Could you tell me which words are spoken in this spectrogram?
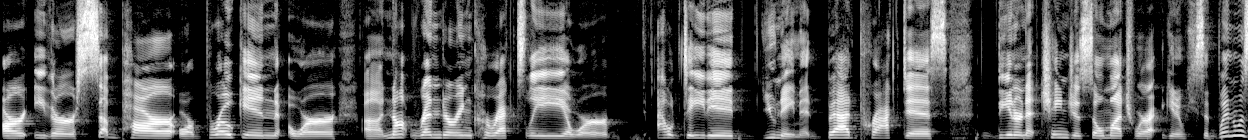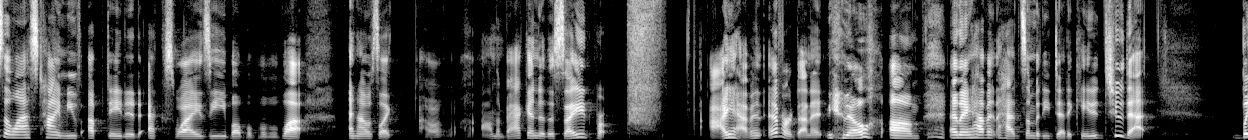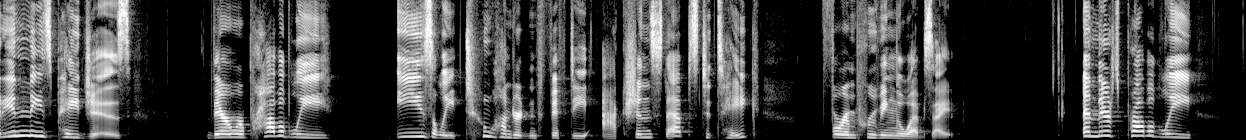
are either subpar or broken or uh, not rendering correctly or outdated you name it bad practice the internet changes so much where you know he said when was the last time you've updated xyz blah blah blah blah blah and i was like on the back end of the site i haven't ever done it you know um, and i haven't had somebody dedicated to that but in these pages, there were probably easily 250 action steps to take for improving the website. And there's probably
